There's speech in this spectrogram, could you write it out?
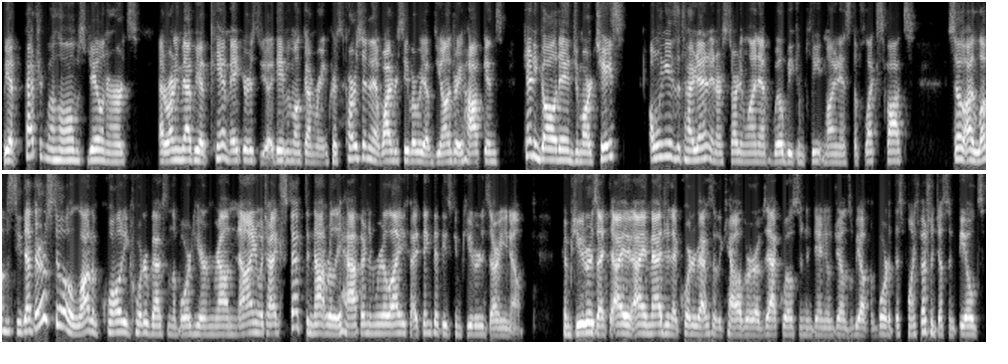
we have Patrick Mahomes, Jalen Hurts. At running back, we have Cam Akers, David Montgomery, and Chris Carson. And at wide receiver, we have DeAndre Hopkins, Kenny Golladay and Ja'Marr Chase. All we need is a tight end, and our starting lineup will be complete minus the flex spots. So I love to see that. There are still a lot of quality quarterbacks on the board here in round nine, which I expect to not really happen in real life. I think that these computers are, you know, computers. I, I, I imagine that quarterbacks of the caliber of Zach Wilson and Daniel Jones will be off the board at this point, especially Justin Fields.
